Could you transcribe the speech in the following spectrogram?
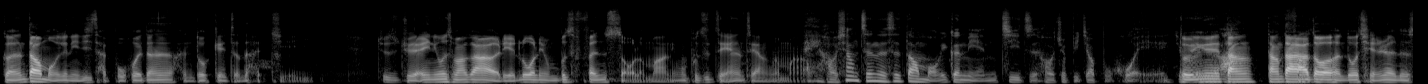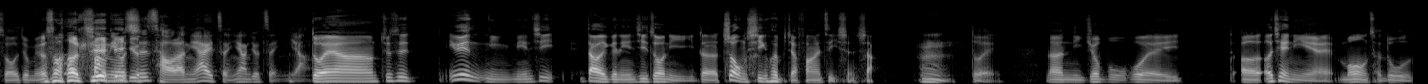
可能到某一个年纪才不会，但是很多 gay 真的很介意。就是觉得，哎、欸，你为什么要跟他有联络？你们不是分手了吗？你们不是怎样怎样了吗？哎、欸，好像真的是到某一个年纪之后就比较不会、欸。对，因为当、啊、当大家都有很多前任的时候，就没有什么好介意。吃草了，你爱怎样就怎样。对啊，就是因为你年纪到一个年纪之后，你的重心会比较放在自己身上。嗯，对，那你就不会，呃，而且你也某种程度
